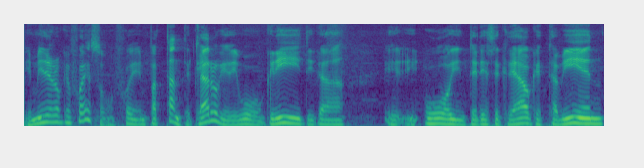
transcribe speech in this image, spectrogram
y mire lo que fue eso, fue impactante. Claro que hubo crítica, y hubo intereses creados que está bien,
